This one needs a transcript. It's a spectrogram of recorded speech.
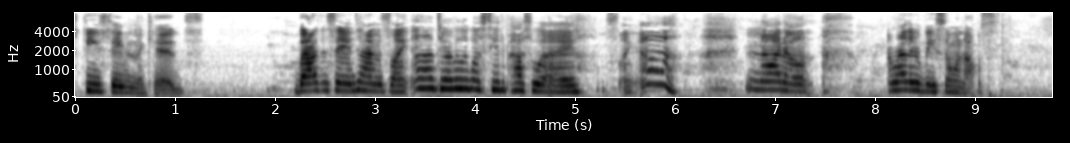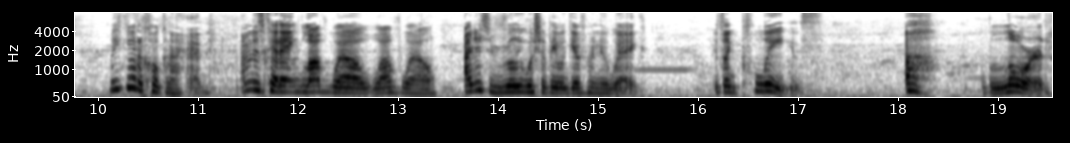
Steve saving the kids. But at the same time, it's like, uh, do I really want Steve to pass away? It's like, uh, no, I don't. I'd rather be someone else. We can go to Coconut Head. I'm just kidding. Love well, love well. I just really wish that they would give him a new wig. It's like, please. Oh, Lord.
